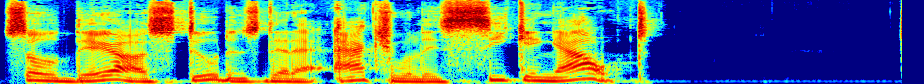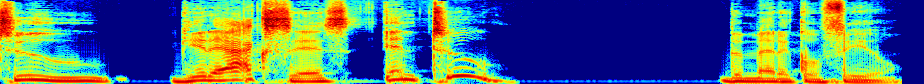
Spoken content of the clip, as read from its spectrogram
So there are students that are actually seeking out to get access into the medical field.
